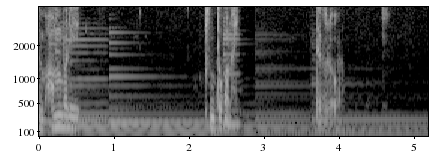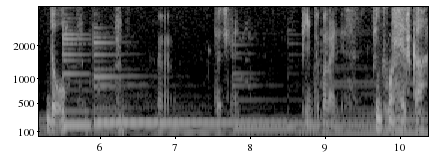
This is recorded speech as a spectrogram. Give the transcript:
でもあんまりピンとこない。だけど、どう？うん確かに。ピンとこないです。ピンとこないですか？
